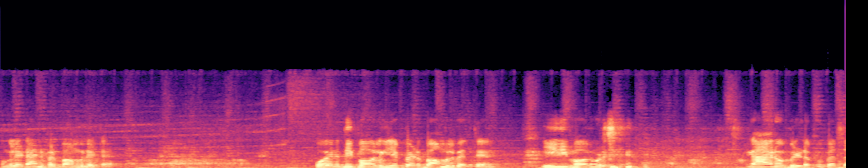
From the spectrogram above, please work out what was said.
పొంగులేట? ఆయన పేరు బాంబులేట? పోయిన దీపావళికి చెప్పాడు బాంబులు వెళ్తే ఈ దీపావళి కూడా ఇక ఆయన బిల్డప్ పెద్ద.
